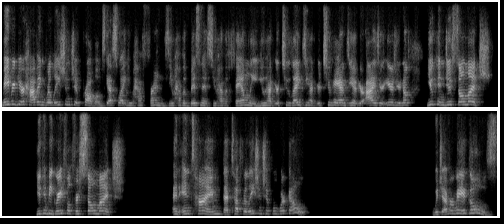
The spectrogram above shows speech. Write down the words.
Maybe you're having relationship problems. Guess what? You have friends, you have a business, you have a family, you have your two legs, you have your two hands, you have your eyes, your ears, your nose. You can do so much. You can be grateful for so much. And in time, that tough relationship will work out whichever way it goes.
